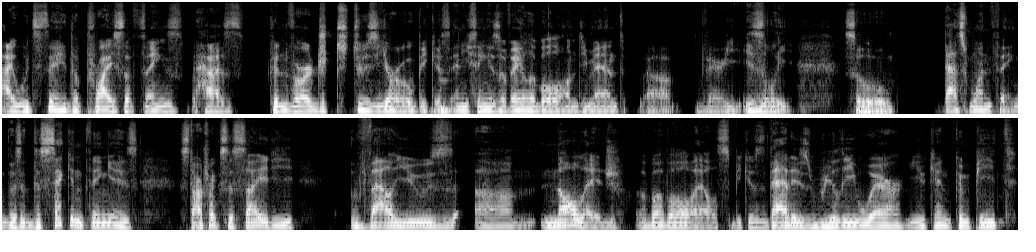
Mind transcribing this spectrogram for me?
I would say the price of things has converged to zero because anything is available on demand uh, very easily. So that's one thing. The, the second thing is Star Trek Society values um, knowledge above all else because that is really where you can compete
